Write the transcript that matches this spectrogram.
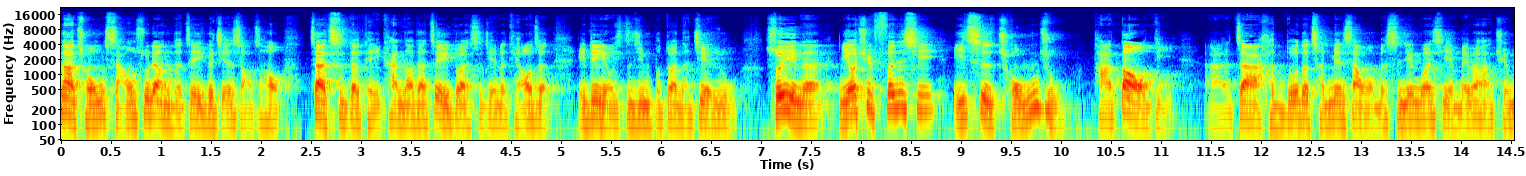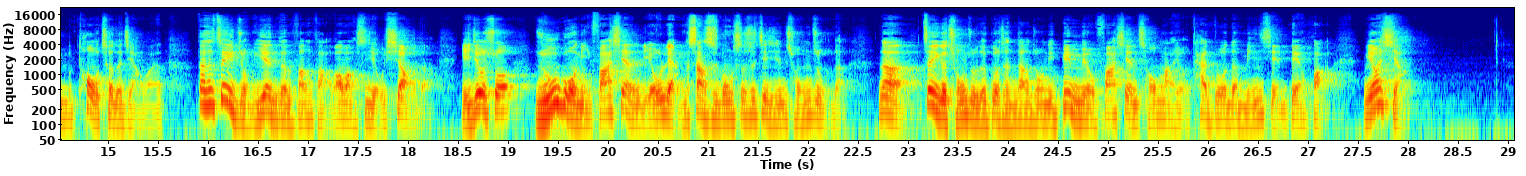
那从散户数量的这一个减少之后，再次的可以看到，在这一段时间的调整，一定有资金不断的介入。所以呢，你要去分析一次重组，它到底呃，在很多的层面上，我们时间关系也没办法全部透彻的讲完。但是这种验证方法往往是有效的。也就是说，如果你发现有两个上市公司是进行重组的，那这个重组的过程当中，你并没有发现筹码有太多的明显变化，你要想。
